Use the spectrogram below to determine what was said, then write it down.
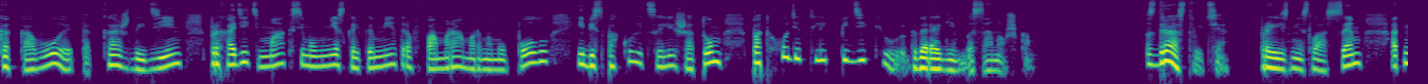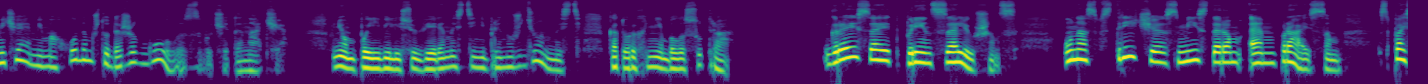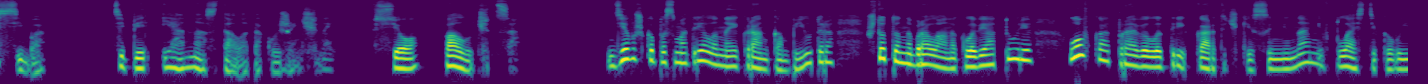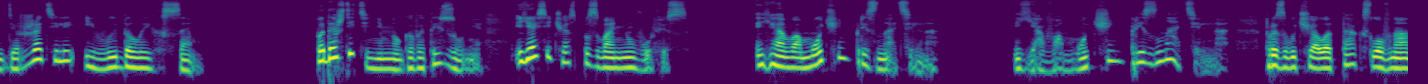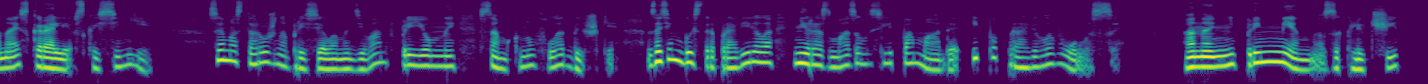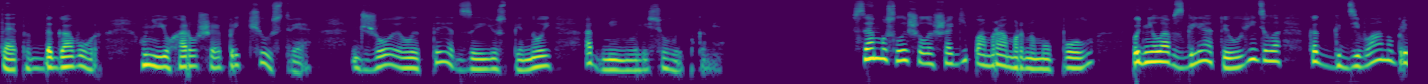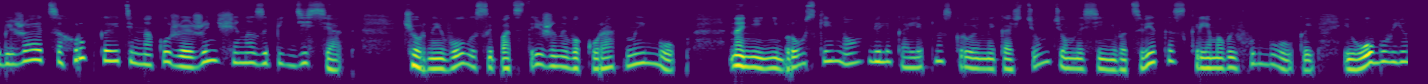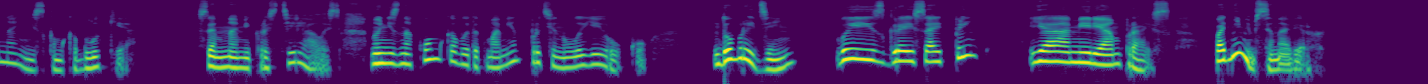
Каково это каждый день проходить максимум несколько метров по мраморному полу и беспокоиться лишь о том, подходит ли педикюр к дорогим босоножкам? «Здравствуйте», — произнесла Сэм, отмечая мимоходом, что даже голос звучит иначе. В нем появились уверенность и непринужденность, которых не было с утра. Грейсайд Принц Solutions. У нас встреча с мистером М. Прайсом. Спасибо. Теперь и она стала такой женщиной. Все получится. Девушка посмотрела на экран компьютера, что-то набрала на клавиатуре, ловко отправила три карточки с именами в пластиковые держатели и выдала их Сэм. «Подождите немного в этой зоне. Я сейчас позвоню в офис. Я вам очень признательна». «Я вам очень признательна», — прозвучало так, словно она из королевской семьи. Сэм осторожно присела на диван в приемной, сомкнув лодыжки. Затем быстро проверила, не размазалась ли помада, и поправила волосы. Она непременно заключит этот договор. У нее хорошее предчувствие. Джоэл и Тед за ее спиной обменивались улыбками. Сэм услышала шаги по мраморному полу, подняла взгляд и увидела, как к дивану приближается хрупкая темнокожая женщина за пятьдесят. Черные волосы подстрижены в аккуратный боб. На ней неброский, но великолепно скроенный костюм темно-синего цвета с кремовой футболкой и обувью на низком каблуке. Сэм на миг растерялась, но незнакомка в этот момент протянула ей руку. «Добрый день. Вы из Грейсайд Принт? Я Мириам Прайс. Поднимемся наверх».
